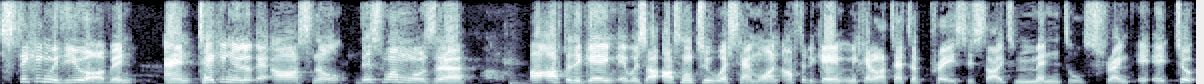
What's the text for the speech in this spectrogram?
Sticking with you, Arvin, and taking a look at Arsenal. This one was uh, after the game, it was uh, Arsenal 2, West Ham 1. After the game, Mikel Arteta praised his side's mental strength. It, it took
